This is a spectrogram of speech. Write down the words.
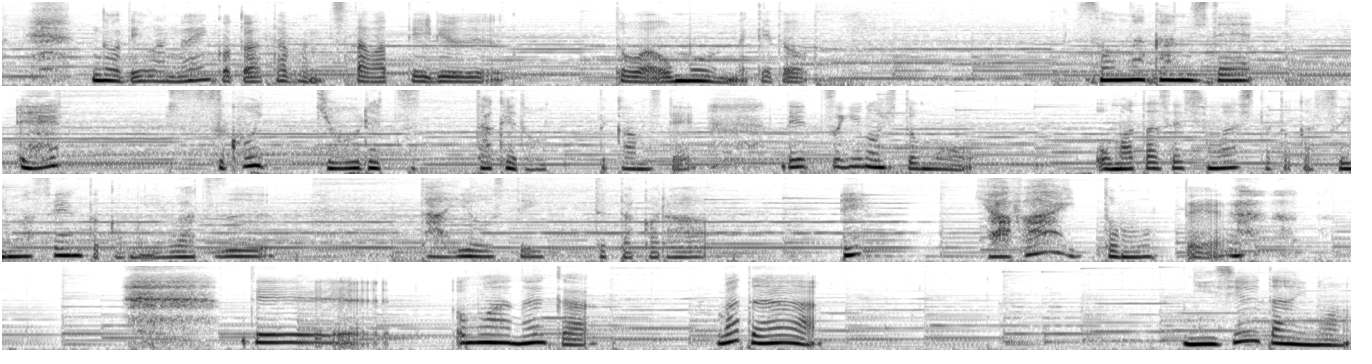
のではないことは多分伝わっているとは思うんだけどそんな感じでえ？すごい行列だけどって感じで。で次の人もお待たせしましたとかすいませんとかも言わず対応していってたからえ？やばいと思って。でまあなんかまだ20代の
